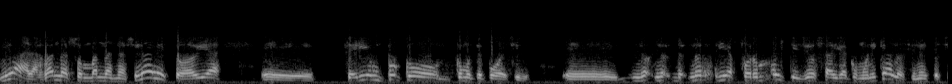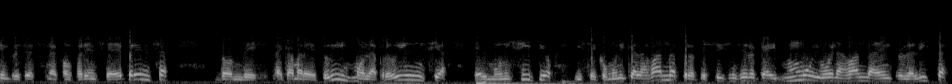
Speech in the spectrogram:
Mira, las bandas son bandas nacionales, todavía eh, sería un poco, ¿cómo te puedo decir? Eh, no, no, sería formal que yo salga a comunicarlo, sino esto siempre se hace una conferencia de prensa donde la Cámara de Turismo, la provincia, el municipio y se comunica a las bandas, pero te soy sincero que hay muy buenas bandas dentro de la lista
